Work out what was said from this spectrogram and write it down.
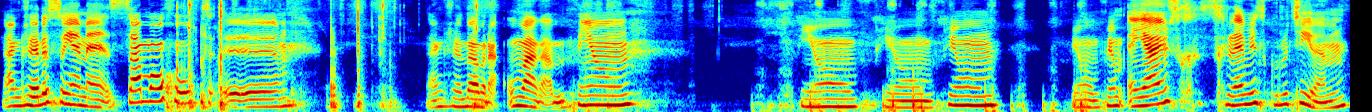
Także rysujemy samochód. Także dobra, uwaga. Pią, pią, pią, pią, pią. E, Ja już z chlebi skróciłem.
